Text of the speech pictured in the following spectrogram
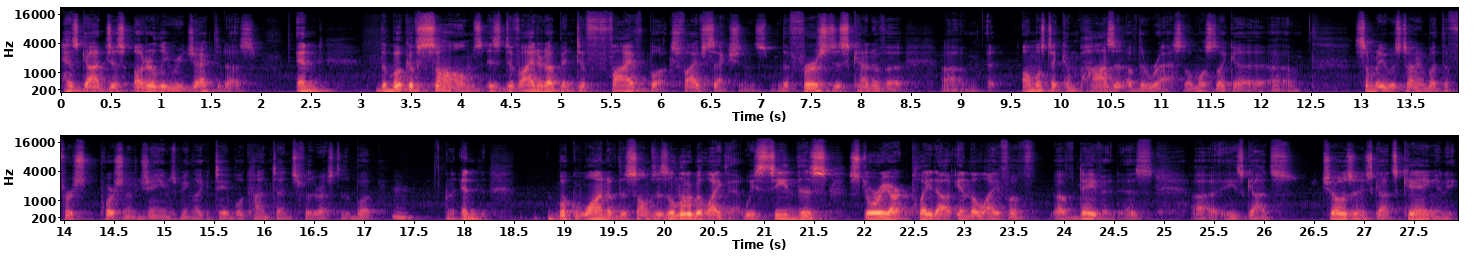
Has God just utterly rejected us? And the book of Psalms is divided up into five books, five sections. The first is kind of a um, almost a composite of the rest, almost like a, a, somebody was talking about the first portion of James being like a table of contents for the rest of the book. Mm. And book one of the Psalms is a little bit like that. We see this story arc played out in the life of, of David as uh, he's God's chosen, he's God's king, and he,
